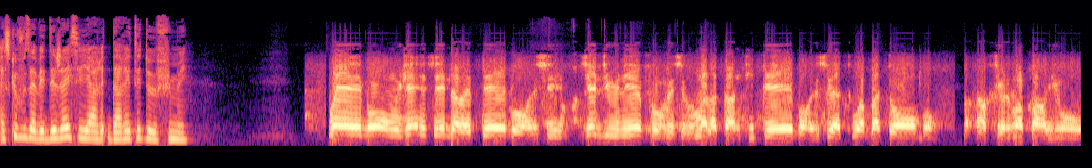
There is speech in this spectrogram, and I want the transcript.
Est-ce que vous avez déjà essayé ar- d'arrêter de fumer? Oui, bon, j'ai essayé d'arrêter. Bon, j'ai diminué progressivement la quantité. Bon, je suis à trois bâtons, bon, actuellement par jour.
